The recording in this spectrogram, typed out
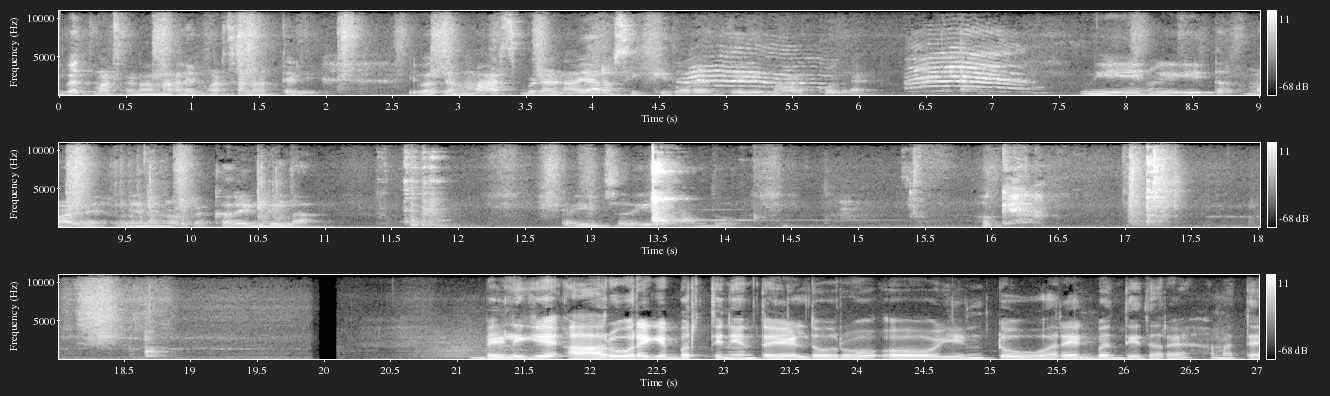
ಇವತ್ತು ಮಾಡ್ಸೋಣ, ನಾಳೆ ಮಾಡ್ಸೋಣ ಅಂತೇಳಿ. ಇವಾಗ ಮಾಡಿಸ್ಬಿಡೋಣ, ಯಾರೋ ಸಿಕ್ಕಿದ್ದಾರೆ ಅಂತೇಳಿ ಮಾಡೋಕ್ಕೋದ್ರೆ ನೀನು ಈ ಥರ ಮಳೆ ನೆನೆ ನೋಡಿದ್ರೆ ಕರೆಂಟ್ ಇಲ್ಲ. ಟೈಮ್ ಸರಿ ಒಂದು ಓಕೆ ಬೆಳಿಗ್ಗೆ ಆರೂವರೆಗೆ ಬರ್ತೀನಿ ಅಂತ ಹೇಳ್ದವರು ಎಂಟೂವರೆಗೆ ಬಂದಿದ್ದಾರೆ. ಮತ್ತು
